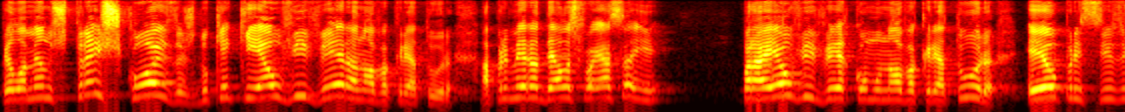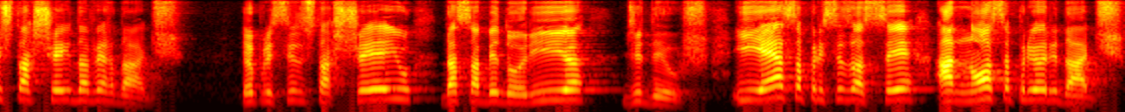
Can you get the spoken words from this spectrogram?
pelo menos três coisas do que, que é o viver a nova criatura. A primeira delas foi essa aí. Para eu viver como nova criatura, eu preciso estar cheio da verdade. Eu preciso estar cheio da sabedoria de Deus. E essa precisa ser a nossa prioridade.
